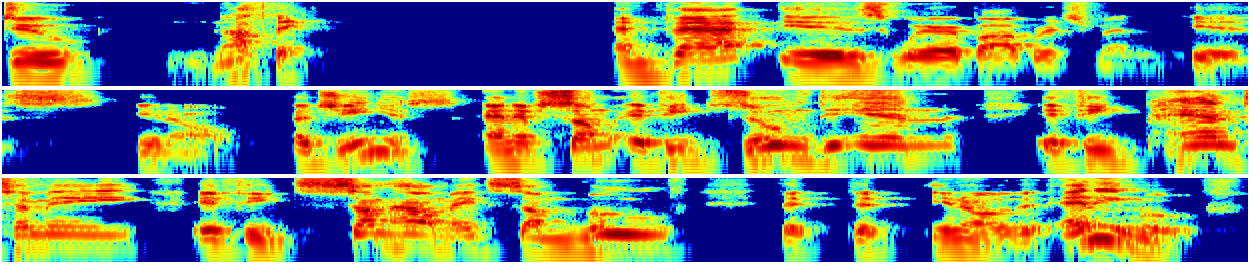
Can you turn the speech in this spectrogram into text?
do nothing. And that is where Bob Richman is, you know, a genius. And if some, if he zoomed in, if he'd panned to me, if he'd somehow made some move that that you know that any move,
